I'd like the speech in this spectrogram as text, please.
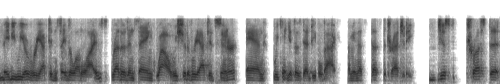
maybe we overreacted and saved a lot of lives, rather than saying, wow, we should have reacted sooner and we can't get those dead people back. I mean, that's that's the tragedy. Just trust that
